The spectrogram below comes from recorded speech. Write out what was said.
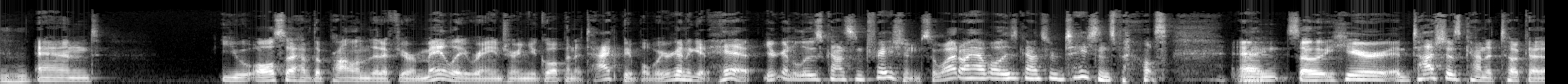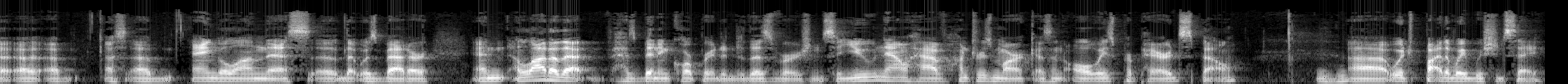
Mm-hmm. And you also have the problem that if you're a melee ranger and you go up and attack people, well, you're going to get hit. You're going to lose concentration. So why do I have all these concentration spells? Right. And so here, and Tasha's kind of took a, a, a, a, angle on this uh, that was better, and a lot of that has been incorporated into this version. So you now have Hunter's Mark as an always prepared spell, mm-hmm. uh, which, by the way, we should say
